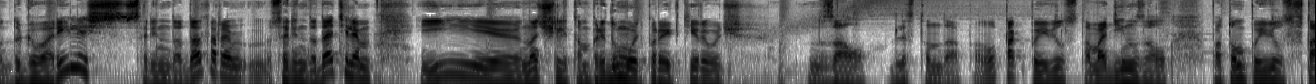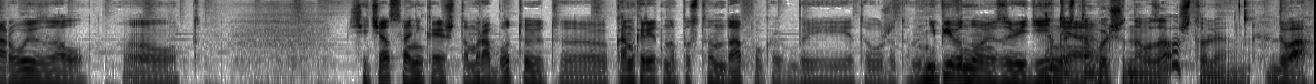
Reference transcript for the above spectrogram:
договорились с арендодатором, с арендодателем и начали там придумывать, проектировать зал для стендапа. Вот так появился там один зал, потом появился второй зал. Вот. Сейчас они, конечно, там работают э, конкретно по стендапу, как бы, и это уже там не пивное А, заведение. то есть там больше одного зала, что ли? Два.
